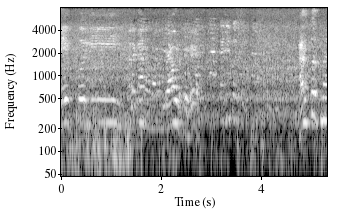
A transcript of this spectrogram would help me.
एक पोरगी मला गाणं मला लय आवडतं ग कधी घालतोच ना?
